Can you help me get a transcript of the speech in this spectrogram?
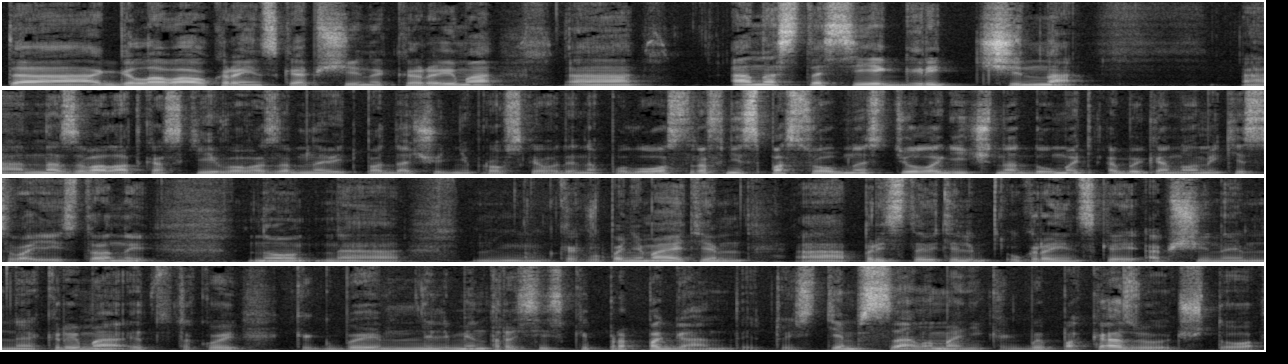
Так, глава украинской общины Крыма а, Анастасия Гритчина назвал отказ Киева возобновить подачу Днепровской воды на полуостров неспособностью логично думать об экономике своей страны. Но, а, как вы понимаете, а, представитель украинской общины Крыма это такой как бы элемент российской пропаганды. То есть тем самым они как бы показывают, что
